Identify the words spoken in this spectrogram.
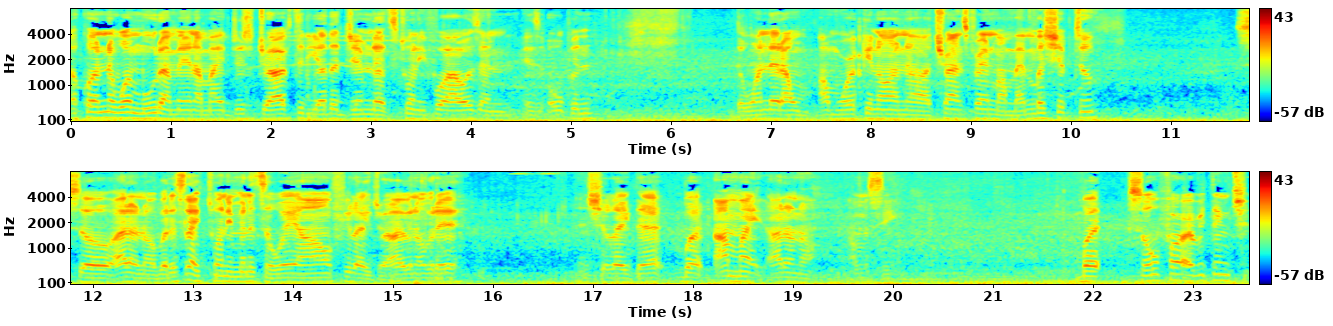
According to what mood I'm in, I might just drive to the other gym that's 24 hours and is open the one that I'm, I'm working on uh, transferring my membership to. So I don't know, but it's like 20 minutes away. I don't feel like driving over there and shit like that. But I might. I don't know. I'm gonna see. But so far everything ch-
